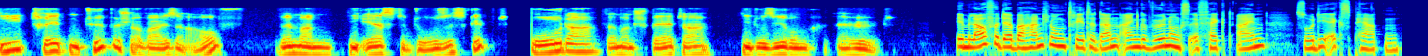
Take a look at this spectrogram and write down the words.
die treten typischerweise auf, wenn man die erste Dosis gibt oder wenn man später die Dosierung erhöht. Im Laufe der Behandlung trete dann ein Gewöhnungseffekt ein, so die Experten.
